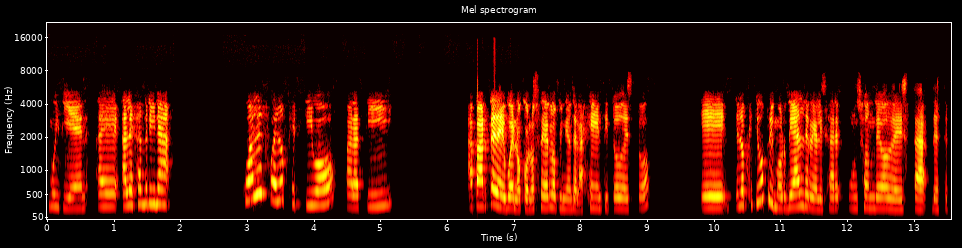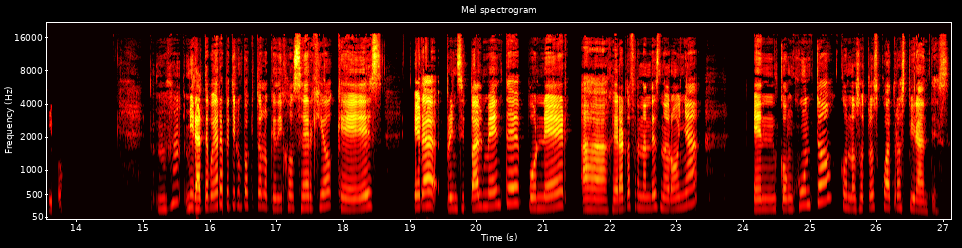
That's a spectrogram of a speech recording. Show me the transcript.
Muy bien. Eh, Alejandrina, ¿cuál fue el objetivo para ti, aparte de, bueno, conocer la opinión de la gente y todo esto, eh, el objetivo primordial de realizar un sondeo de, esta, de este tipo? Mira, te voy a repetir un poquito lo que dijo Sergio, que es, era principalmente poner a Gerardo Fernández Noroña en conjunto con los otros cuatro aspirantes.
